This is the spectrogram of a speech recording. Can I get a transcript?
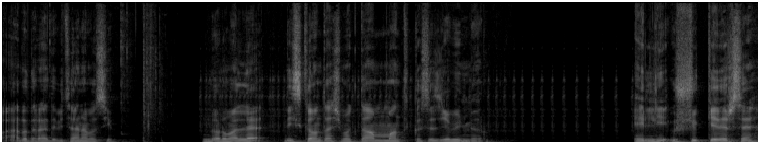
vardır hadi bir tane basayım. Normalde discount açmak daha mantıklı sizce bilmiyorum. 53'lük gelirse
